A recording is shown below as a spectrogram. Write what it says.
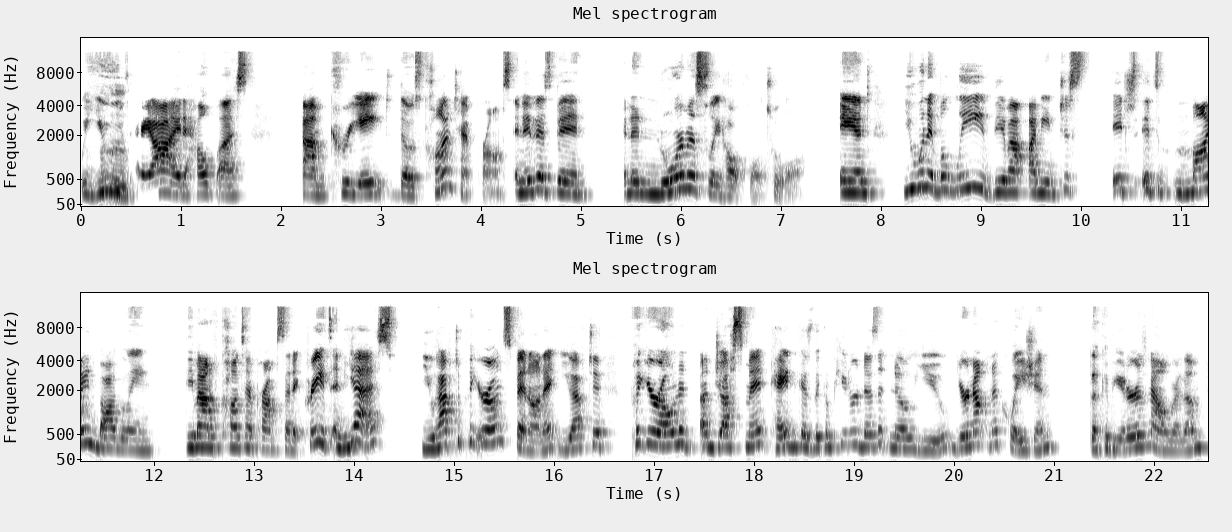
We use mm-hmm. AI to help us um, create those content prompts, and it has been an enormously helpful tool. And you wouldn't believe the amount. I mean, just it's it's mind-boggling the amount of content prompts that it creates. And yes, you have to put your own spin on it. You have to put your own adjustment, okay? Because the computer doesn't know you. You're not an equation. The computer is an algorithm,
